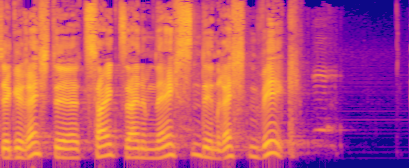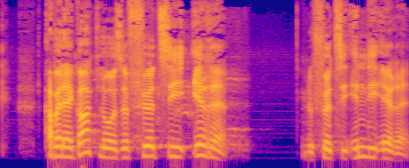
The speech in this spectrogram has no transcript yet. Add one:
der Gerechte zeigt seinem Nächsten den rechten Weg, aber der Gottlose führt sie irre, du führt sie in die Irre.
